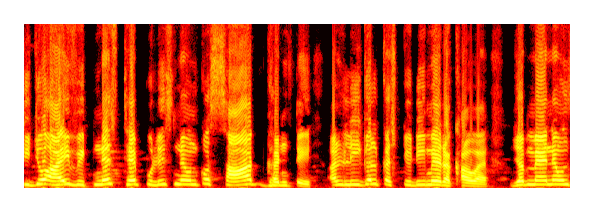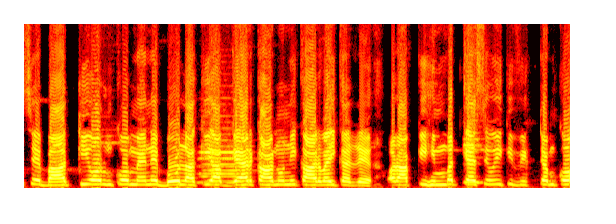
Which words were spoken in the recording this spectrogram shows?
कि जो आई विटनेस थे, पुलिस ने उनको सात घंटे अनलीगल कस्टडी में रखा हुआ है। जब मैंने उनसे बात की और उनको मैंने बोला कि आप गैर कानूनी कार्रवाई कर रहे हैं और आपकी हिम्मत कैसे हुई कि विक्टम को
